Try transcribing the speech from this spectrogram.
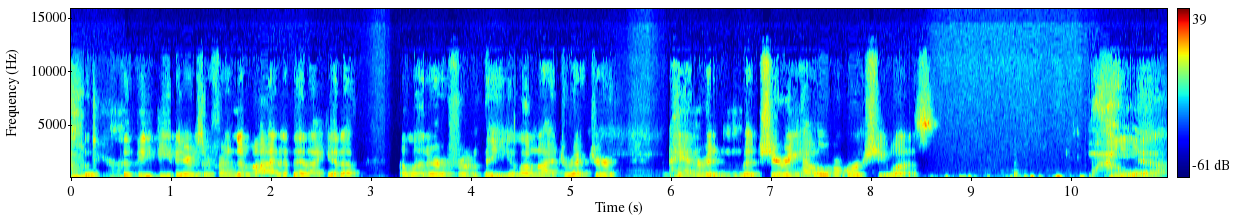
oh, the, dear. the VP there is a friend of mine, and then I get a, a letter from the alumni director, handwritten, but sharing how overworked she was. Wow. Yeah,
